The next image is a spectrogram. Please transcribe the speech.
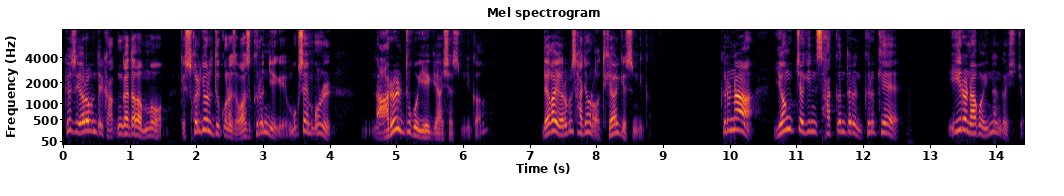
그래서 여러분들이 가끔 가다가 뭐 설교를 듣고 나서 와서 그런 얘기예요. 목사님 오늘 나를 두고 얘기하셨습니까? 내가 여러분 사정을 어떻게 알겠습니까? 그러나 영적인 사건들은 그렇게 일어나고 있는 것이죠.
